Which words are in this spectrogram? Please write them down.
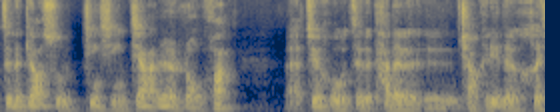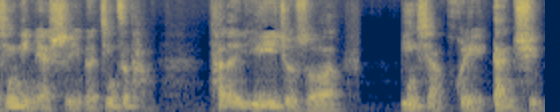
这个雕塑进行加热融化，呃，最后这个它的巧克力的核心里面是一个金字塔，它的寓意就是说，印象会淡去，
